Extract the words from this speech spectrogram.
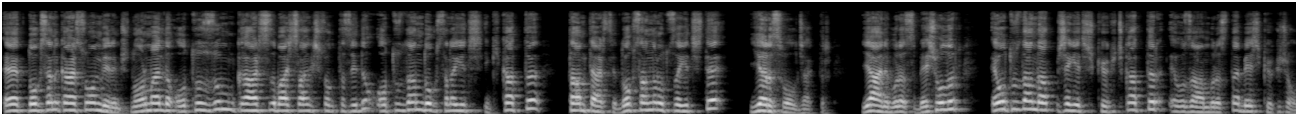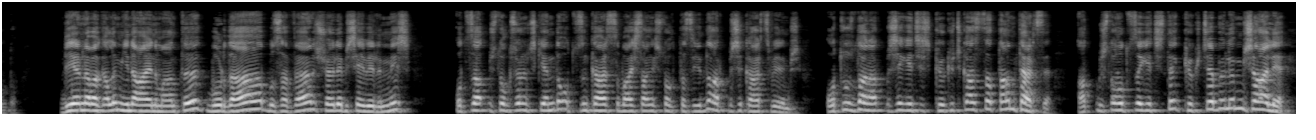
Evet 90'ın karşısı 10 verilmiş. Normalde 30'un karşısı başlangıç noktasıydı. 30'dan 90'a geçiş 2 kattı. Tam tersi 90'dan 30'a geçişte yarısı olacaktır. Yani burası 5 olur. E 30'dan da 60'a geçiş kök 3 kattır. E o zaman burası da 5 kök 3 oldu. Diğerine bakalım yine aynı mantık. Burada bu sefer şöyle bir şey verilmiş. 30 60 90 üçgeninde 30'un karşısı başlangıç noktasıydı. 60'ı karşısı verilmiş. 30'dan 60'a geçiş kök 3 katsa tam tersi. 60'dan 30'a geçişte kök 3'e bölünmüş hali.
